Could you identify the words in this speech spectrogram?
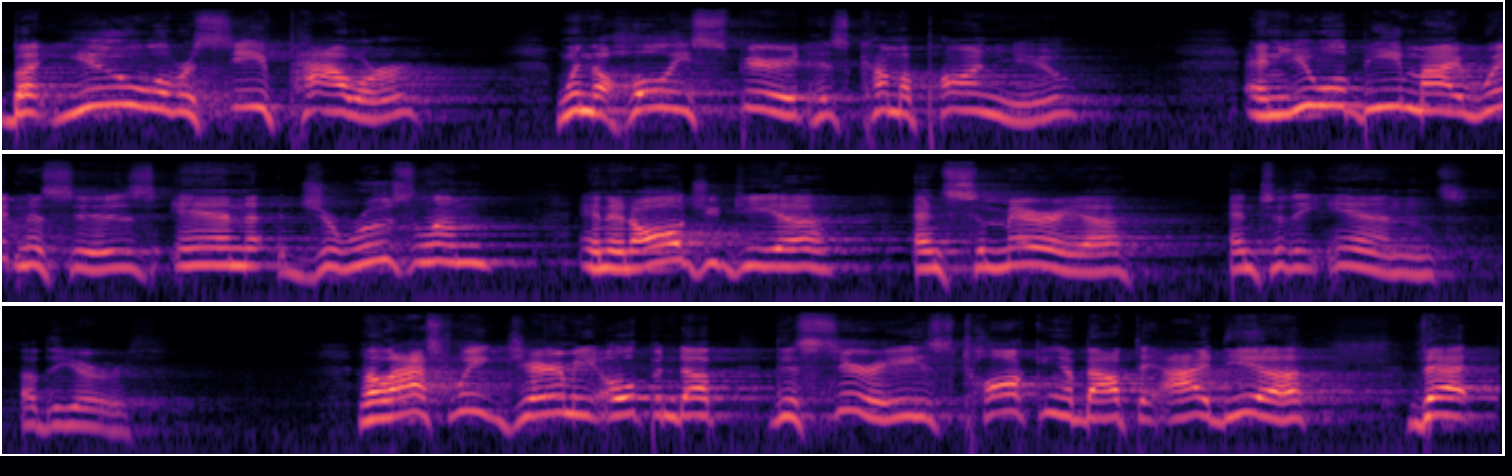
But you will receive power when the Holy Spirit has come upon you, and you will be my witnesses in Jerusalem and in all Judea and Samaria and to the ends of the earth. Now, last week, Jeremy opened up this series talking about the idea that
